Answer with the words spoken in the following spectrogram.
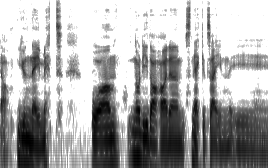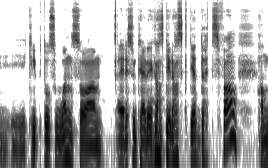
Ja, you name it. Og når de da har eh, sneket seg inn i, i kryptozoen, så eh, resulterer det ganske raskt i et dødsfall. Han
